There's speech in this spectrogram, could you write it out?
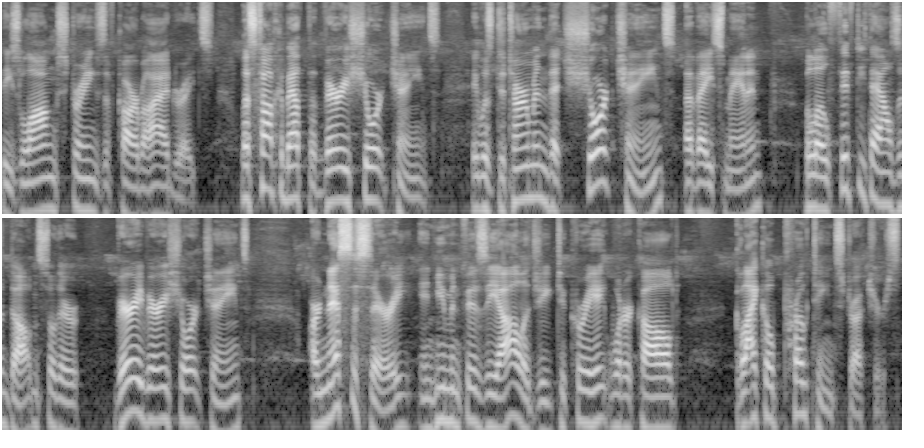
these long strings of carbohydrates. Let's talk about the very short chains. It was determined that short chains of acemannan, below 50,000 Daltons, so they're very, very short chains, are necessary in human physiology to create what are called glycoprotein structures.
